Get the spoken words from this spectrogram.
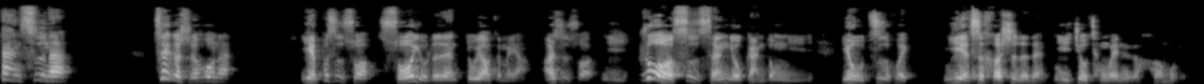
但是呢，这个时候呢，也不是说所有的人都要怎么样，而是说你若是神有感动，你有智慧，你也是合适的人，你就成为那个和睦的人。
